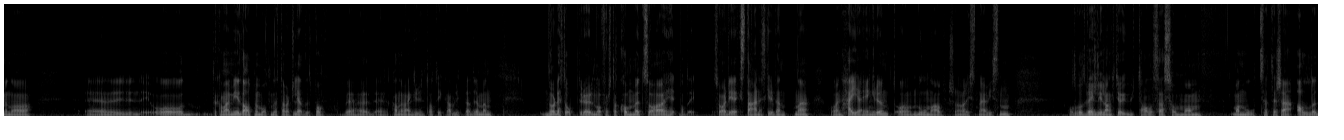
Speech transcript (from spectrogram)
men å, og, og, det kan være mye galt med måten dette har vært ledet på. Det, kan jo være en grunn til at det ikke har blitt bedre. men når dette opprøret nå først har kommet, så har, så har de eksterne skribentene og en heiagjeng rundt, og noen av journalistene i avisen, hadde gått veldig langt i å uttale seg som om man motsetter seg alle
